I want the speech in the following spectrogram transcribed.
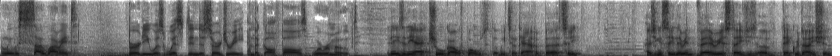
and we were so worried. Bertie was whisked into surgery and the golf balls were removed. These are the actual golf balls that we took out of Bertie. As you can see, they're in various stages of degradation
